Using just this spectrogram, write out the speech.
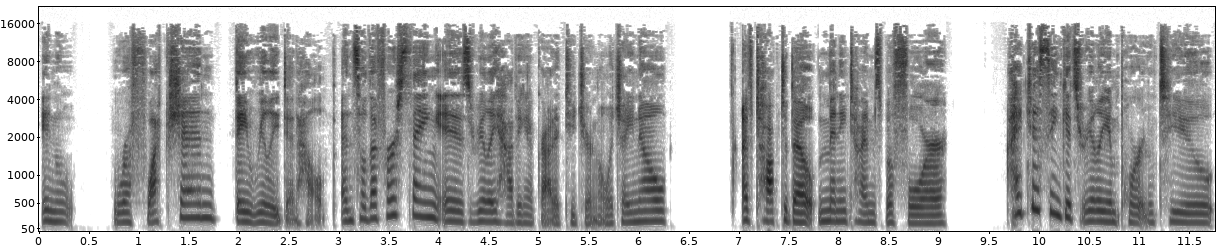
in reflection, they really did help. And so the first thing is really having a gratitude journal, which I know I've talked about many times before. I just think it's really important to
